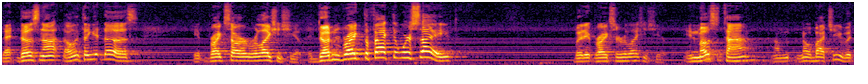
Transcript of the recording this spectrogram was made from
That does not, the only thing it does it breaks our relationship. It doesn't break the fact that we're saved, but it breaks the relationship. And most of the time, I don't know about you, but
